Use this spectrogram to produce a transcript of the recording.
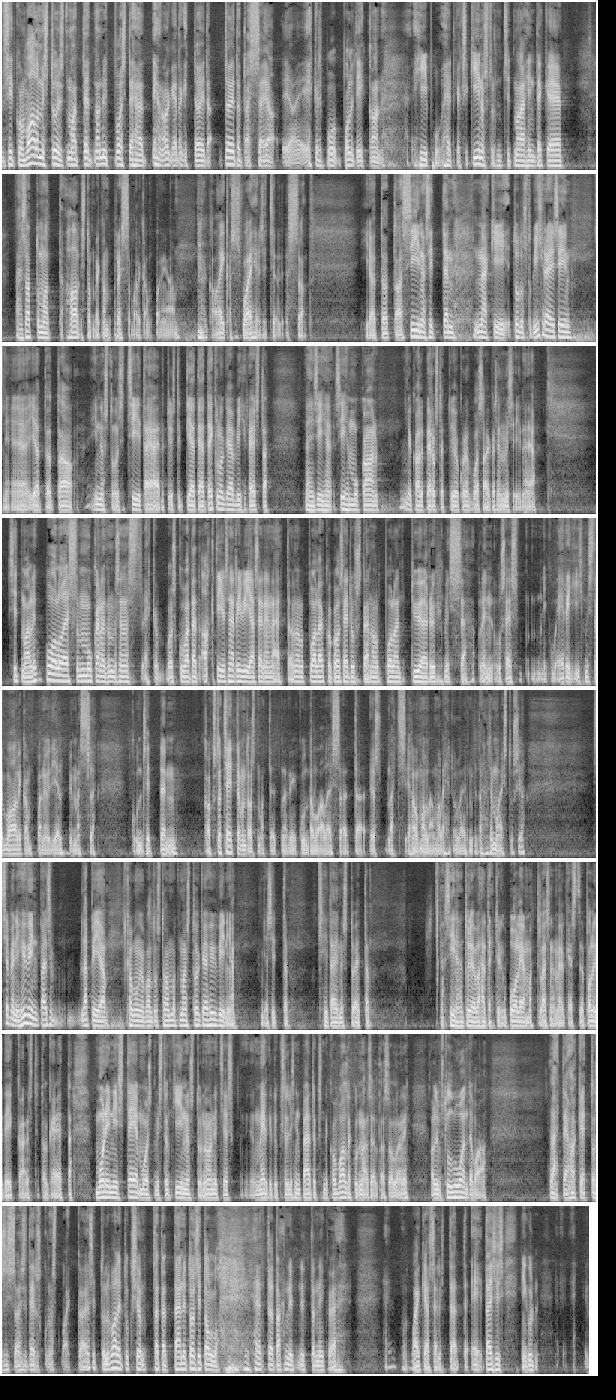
sitten kun valmistuin, sitten mä ajattelin, että no nyt voisi tehdä ihan oikeitakin töitä, töitä tässä ja, ja ehkä se politiikka on hiipu hetkeksi kiinnostus, mutta sitten mä lähdin tekemään vähän sattumalta Haaviston Pekan pressavaalikampanjaa mm. aika aikaisessa vaiheessa itse asiassa. Ja tota, siinä sitten näki, tutustu vihreisiin ja, tota, innostuin sit siitä ja erityisesti ja teknologian vihreistä. Lähdin siihen, siihen mukaan, joka oli perustettu jokunen vuosi aikaisemmin siinä ja sitten mä olin puolueessa mukana tämmöisenä, ehkä voisi kuvata, että aktiivisena rivijäsenenä, että on ollut puoluekokousedustajana, ollut puolueen työryhmissä, olin useissa niin kuin eri ihmisten vaalikampanjoita jelppimässä, kun sitten 2017 mä ajattelin, että no niin kuntavaaleissa, että jos lähtisi ihan omalla amalehdolla, että miltähän se maistuisi. Ja se meni hyvin, pääsi läpi ja kaupunginvaltuustohommat maistui oikein hyvin ja, ja sitten siitä innostui, että siinähän tuli jo vähän tehty niin puoliammattilaisena melkein sitä politiikkaa, niin sitten okei, että moni niistä teemoista, mistä on kiinnostunut, on itse asiassa merkityksellisin päätöksentekoon valtakunnallisella tasolla, niin oli musta luontevaa lähteä hakemaan tosissaan sitten eduskunnasta paikkaa. Ja sitten tuli valituksia. Tätä, tämä nyt on sitten ollut. tota, nyt, nyt on niin kuin, vaikea selittää. Että ei, tai siis niin kuin,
